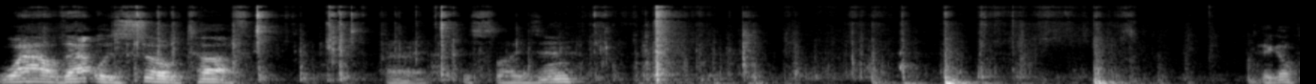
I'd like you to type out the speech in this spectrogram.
Wow, that was so tough. All right, this slides in. There you go.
